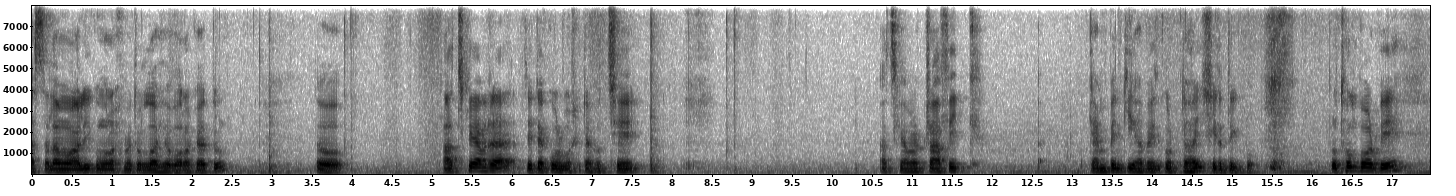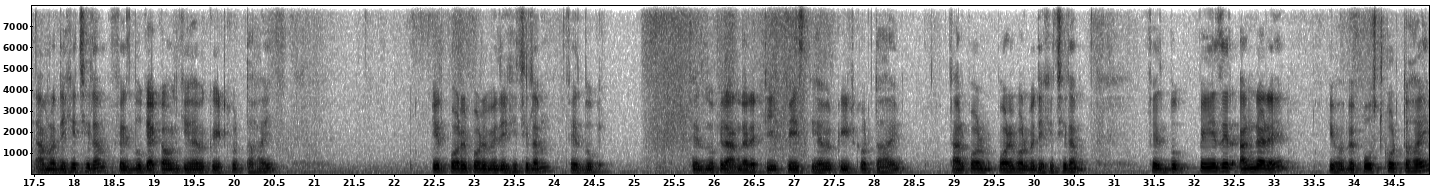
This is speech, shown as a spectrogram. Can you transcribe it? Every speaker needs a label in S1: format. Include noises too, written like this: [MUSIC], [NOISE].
S1: আসসালামু আলাইকুম রহমতুল্লাহ বরাকাত তো আজকে আমরা যেটা করব সেটা হচ্ছে, আজকে আমরা ট্রাফিক ক্যাম্পেন কীভাবে করতে হয় সেটা দেখব। প্রথম পর্বে আমরা দেখেছিলাম ফেসবুক অ্যাকাউন্ট কীভাবে ক্রিয়েট করতে হয়। এর পরের পর্বে দেখেছিলাম ফেসবুক ফেসবুকের আন্ডার একটি পেজ কীভাবে ক্রিয়েট করতে হয়। তারপর পরের পর্বে দেখেছিলাম। ফেসবুক পেজের আন্ডারে কীভাবে পোস্ট করতে হয়।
